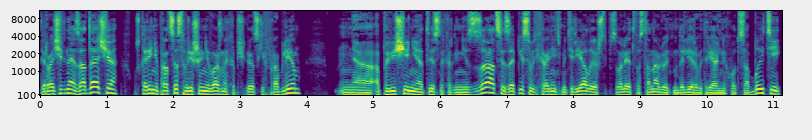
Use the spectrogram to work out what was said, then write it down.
Первоочередная задача — ускорение процессов решения важных общегородских проблем, э, оповещение ответственных организаций, записывать, хранить материалы, что позволяет восстанавливать, моделировать реальный ход событий,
